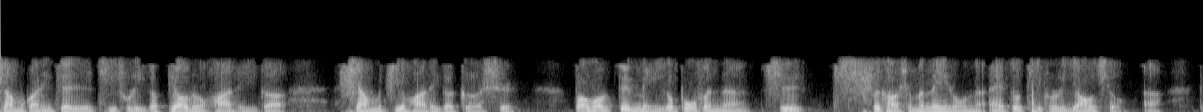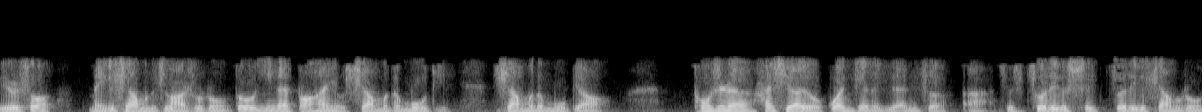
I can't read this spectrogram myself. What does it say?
项目管理这里提出了一个标准化的一个项目计划的一个格式包括对每一个部分呢是思考什么内容呢？哎，都提出了要求啊。比如说每个项目的计划书中都应该包含有项目的目的、项目的目标，同时呢还需要有关键的原则啊，就是做这个事、做这个项目中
